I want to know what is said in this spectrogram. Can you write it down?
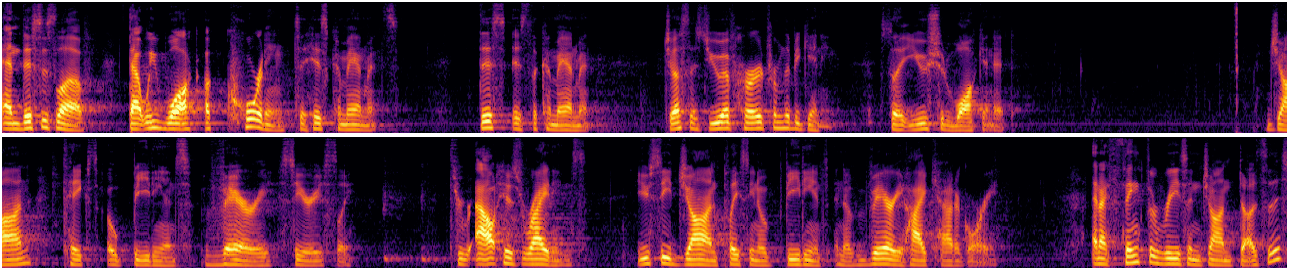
And this is love, that we walk according to his commandments. This is the commandment, just as you have heard from the beginning, so that you should walk in it. John takes obedience very seriously. Throughout his writings, you see John placing obedience in a very high category. And I think the reason John does this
